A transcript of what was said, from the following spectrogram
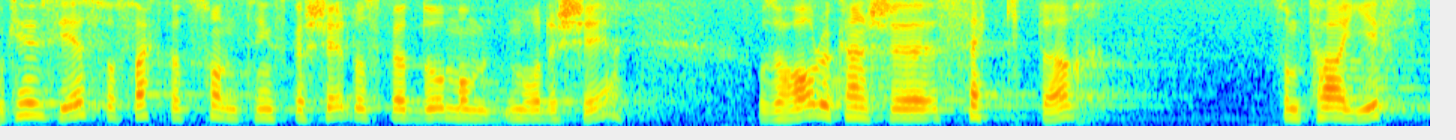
ok, hvis Jesus har sagt at sånne ting skal skje, da, skal, da må, må det skje. Og så har du kanskje sekter som tar gift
